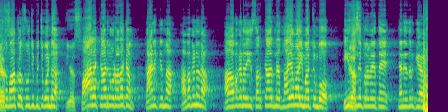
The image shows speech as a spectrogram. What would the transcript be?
എന്ന് മാത്രം സൂചിപ്പിച്ചുകൊണ്ട് പാലക്കാടിനോടക്കം പാലക്കാടിനോടടക്കം കാണിക്കുന്ന അവഗണന ആ അവഗണന ഈ സർക്കാരിന്റെ നയമായി മാറ്റുമ്പോ ഈ. നന്ദി പ്രമേയത്തെ ഞാൻ എതിർക്കുകയാണ്.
